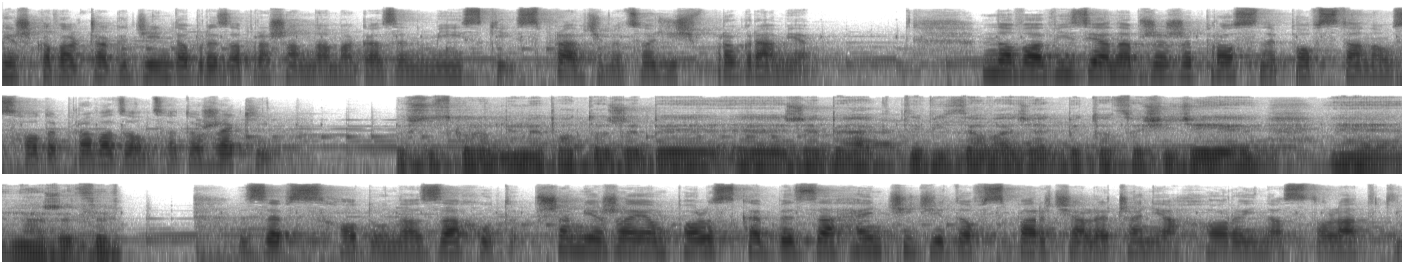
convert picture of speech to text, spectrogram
Agnieszka Walczak, dzień dobry, zapraszam na magazyn miejski. Sprawdźmy, co dziś w programie. Nowa wizja Nabrzeży Prosny, powstaną schody prowadzące do rzeki. Wszystko robimy po to, żeby, e, żeby aktywizować jakby to, co się dzieje e, na rzece. Ze wschodu na zachód przemierzają Polskę, by zachęcić do wsparcia leczenia chorej nastolatki.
